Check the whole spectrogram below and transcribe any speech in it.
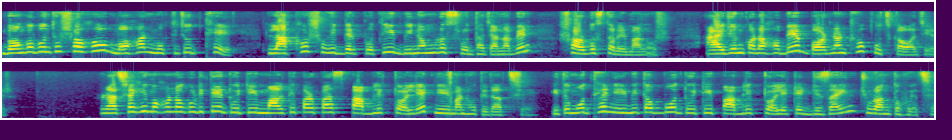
বঙ্গবন্ধু সহ মহান মুক্তিযুদ্ধে লাখো শহীদদের প্রতি বিনম্র শ্রদ্ধা জানাবেন সর্বস্তরের মানুষ। আয়োজন করা হবে বর্ণাঢ্য কুচকাওয়াজের। রাজশাহী মহানগরীতে দুইটি মাল্টিপারপাস পাবলিক টয়লেট নির্মাণ হতে যাচ্ছে। ইতোমধ্যে নির্মিতব্য দুইটি পাবলিক টয়লেটের ডিজাইন চূড়ান্ত হয়েছে।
